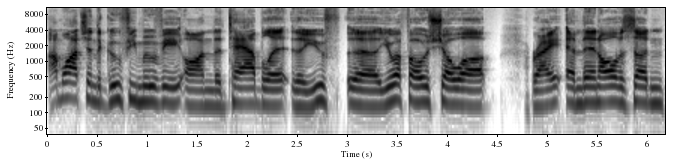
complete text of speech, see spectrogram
I'm watching the Goofy movie on the tablet. The Uf- uh, UFOs show up, right? And then all of a sudden,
